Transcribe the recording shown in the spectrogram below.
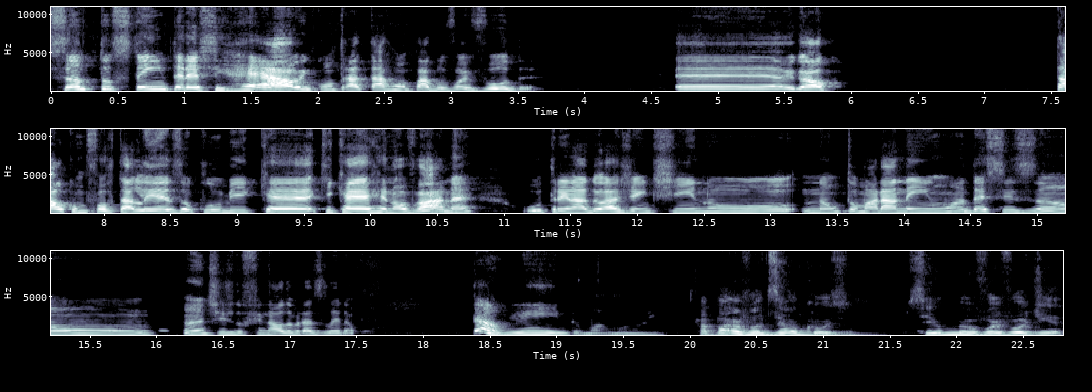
Santos tem interesse real em contratar Juan Pablo Voivoda. É, igual tal como Fortaleza, o clube quer, que quer renovar, né? O treinador argentino não tomará nenhuma decisão antes do final do Brasileirão. Tão lindo, mamãe. Rapaz, eu vou dizer uma coisa. Se o meu voivodinha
